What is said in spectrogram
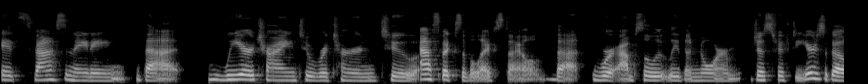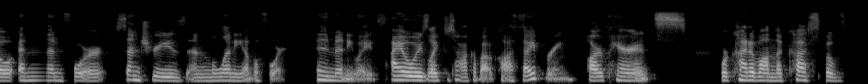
it's fascinating that we are trying to return to aspects of a lifestyle that were absolutely the norm just 50 years ago and then for centuries and millennia before in many ways. I always like to talk about cloth diapering. Our parents were kind of on the cusp of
